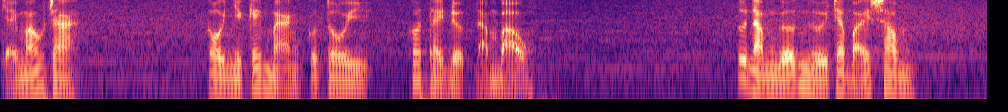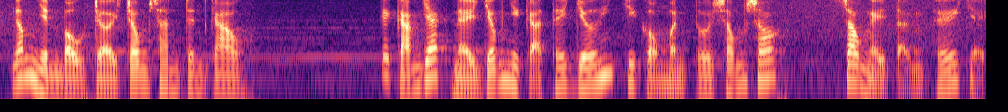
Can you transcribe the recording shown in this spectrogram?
chảy máu ra. Coi như cái mạng của tôi Có thể được đảm bảo. Tôi nằm ngửa người ra bãi sông, Ngắm nhìn bầu trời trong xanh trên cao. Cái cảm giác này giống như cả thế giới, Chỉ còn mình tôi sống sót Sau ngày tận thế vậy.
